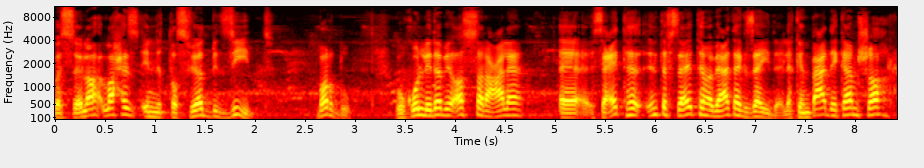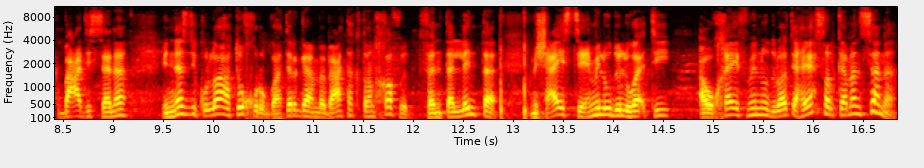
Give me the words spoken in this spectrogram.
بس لا- لاحظ إن التصفيات بتزيد برضو وكل ده بيأثر على ساعتها انت في ساعتها مبيعاتك زايدة لكن بعد كام شهر بعد السنة الناس دي كلها هتخرج وهترجع مبيعاتك تنخفض. فانت اللي انت مش عايز تعمله دلوقتي أو خايف منه دلوقتي هيحصل كمان سنة.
